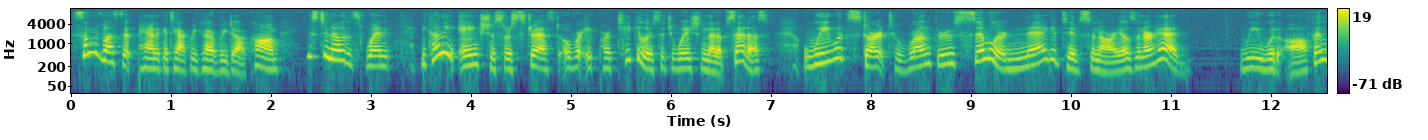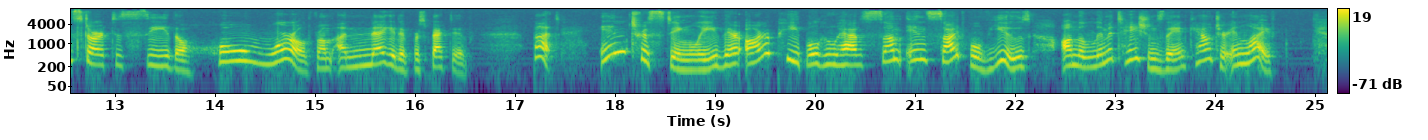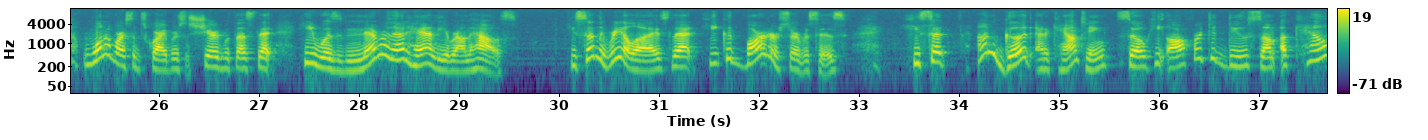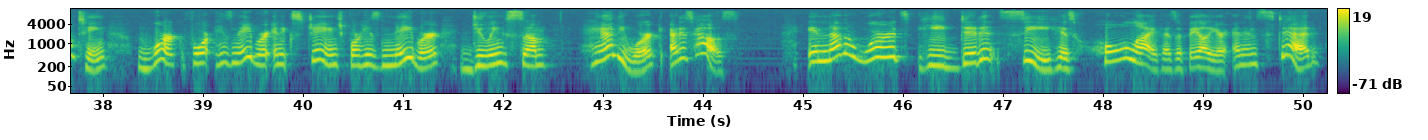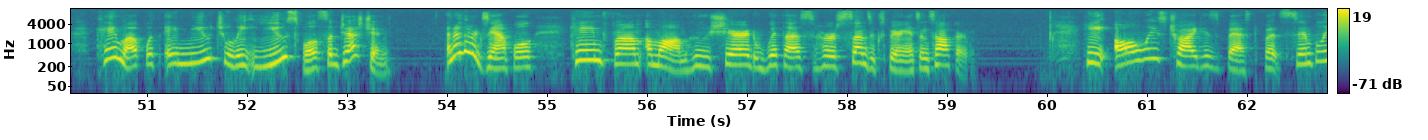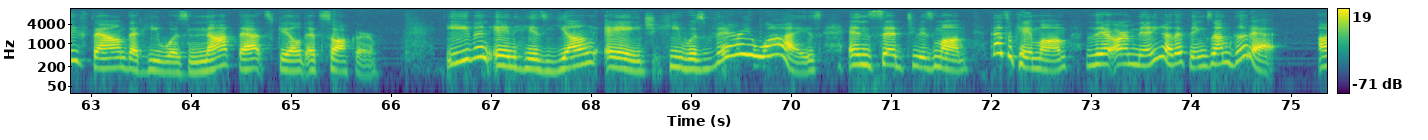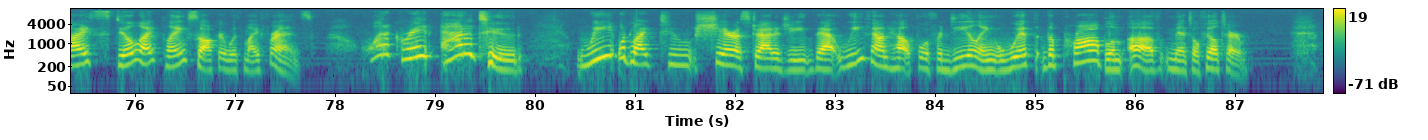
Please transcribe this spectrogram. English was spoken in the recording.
Some of us at panicattackrecovery.com used to notice when becoming anxious or stressed over a particular situation that upset us, we would start to run through similar negative scenarios in our head. We would often start to see the whole world from a negative perspective. But Interestingly, there are people who have some insightful views on the limitations they encounter in life. One of our subscribers shared with us that he was never that handy around the house. He suddenly realized that he could barter services. He said, I'm good at accounting, so he offered to do some accounting work for his neighbor in exchange for his neighbor doing some handiwork at his house. In other words, he didn't see his whole life as a failure and instead came up with a mutually useful suggestion. Another example came from a mom who shared with us her son's experience in soccer. He always tried his best but simply found that he was not that skilled at soccer. Even in his young age, he was very wise and said to his mom, That's okay, mom, there are many other things I'm good at. I still like playing soccer with my friends. What a great attitude! We would like to share a strategy that we found helpful for dealing with the problem of mental filter.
